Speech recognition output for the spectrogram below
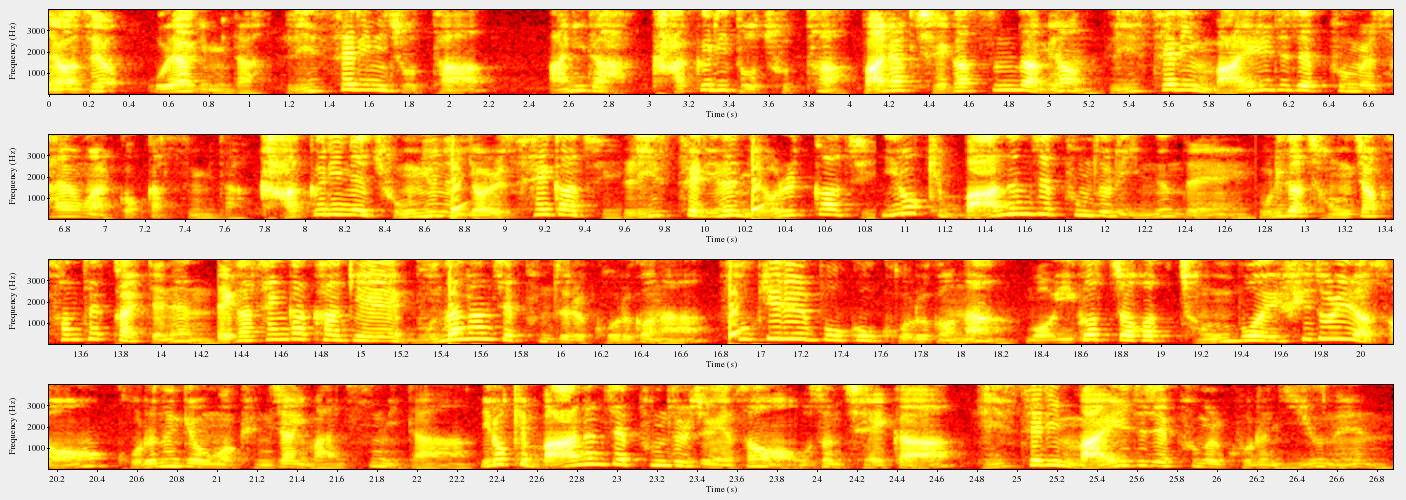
안녕하세요. 오약입니다. 리스테린이 좋다. 아니다. 가글이 더 좋다. 만약 제가 쓴다면 리스테린 마일드 제품을 사용할 것 같습니다. 가글인의 종류는 13가지, 리스테린은 10가지. 이렇게 많은 제품들이 있는데 우리가 정작 선택할 때는 내가 생각하기에 무난한 제품들을 고르거나 후기를 보고 고르거나 뭐 이것저것 정보에 휘둘려서 고르는 경우가 굉장히 많습니다. 이렇게 많은 제품들 중에서 우선 제가 리스테린 마일드 제품을 고른 이유는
